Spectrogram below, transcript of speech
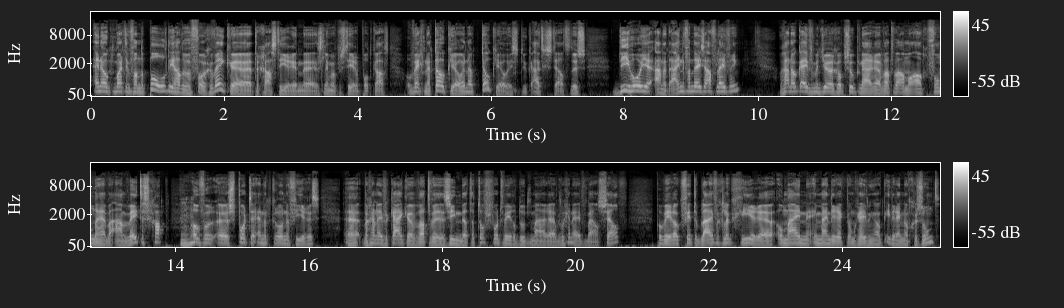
En ook Martin van der Pol, die hadden we vorige week eh, te gast hier in de Slimmer Presteren podcast. Op weg naar Tokio. En ook Tokio is natuurlijk uitgesteld. Dus die hoor je aan het einde van deze aflevering. We gaan ook even met Jurgen op zoek naar eh, wat we allemaal al gevonden hebben aan wetenschap Mhm. over eh, sporten en het coronavirus. We gaan even kijken wat we zien dat de topsportwereld doet, maar we beginnen even bij onszelf. Proberen ook fit te blijven. Gelukkig hier om mijn, in mijn directe omgeving ook iedereen nog gezond.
